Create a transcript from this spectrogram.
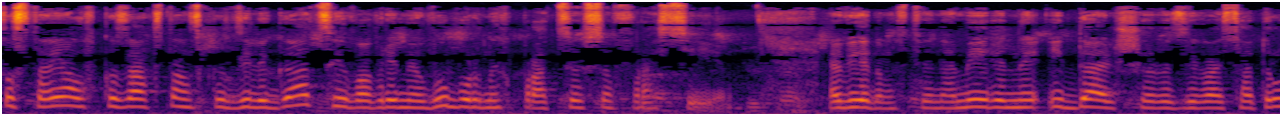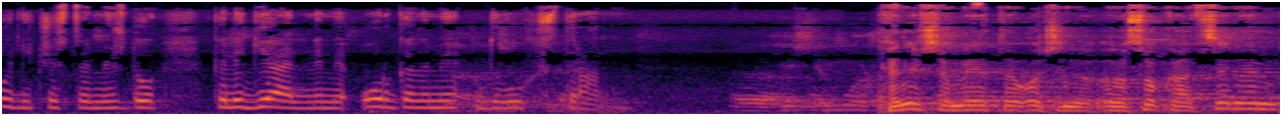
состоял в казахстанской делегации во время выборных процессов в России. Ведомстве намерены и дальше развивать сотрудничество между коллегиальными органами странами двух стран. Конечно, мы это очень высоко оцениваем.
